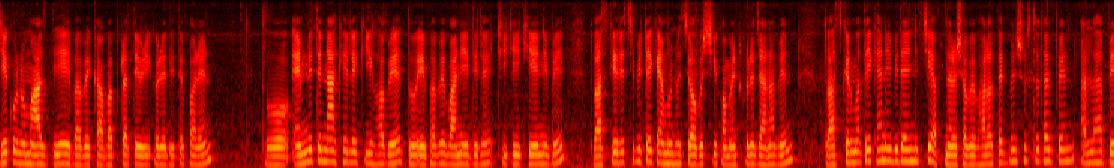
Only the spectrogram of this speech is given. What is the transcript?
যে কোনো মাছ দিয়ে এভাবে কাবাবটা তৈরি করে দিতে পারেন। তো এমনিতে না খেলে কি হবে? তো এভাবে বানিয়ে দিলে ঠিকই খেয়ে নেবে। তো আজকের রেসিপিটা কেমন হচ্ছে অবশ্যই কমেন্ট করে জানাবেন। তো আজকের মতো এখানে বিদায় নিচ্ছি। আপনারা সবাই ভালো থাকবেন, সুস্থ থাকবেন। আল্লাহ হাফেজ।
